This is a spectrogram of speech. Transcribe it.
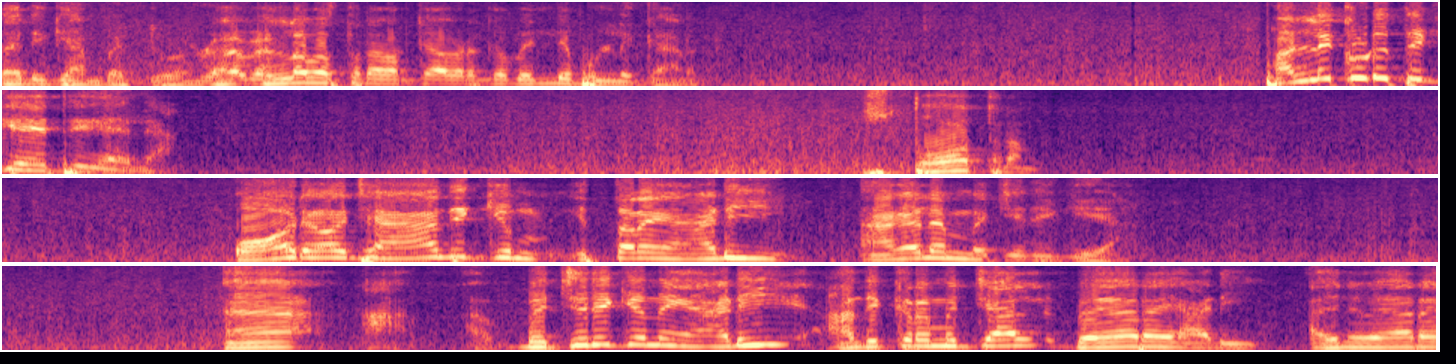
ധരിക്കാൻ പറ്റുള്ളൂ വെള്ള വസ്ത്രമൊക്കെ അവർക്ക് വലിയ പുള്ളിക്കാർ പള്ളിക്കുടുത്ത് കയറ്റുകയില്ല സ്തോത്രം. ഓരോ ജാതിക്കും ഇത്ര അടി അകലം വെച്ചിരിക്കുക. വെച്ചിരിക്കുന്ന അടി അതിക്രമിച്ചാൽ വേറെ അടി അതിന് വേറെ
